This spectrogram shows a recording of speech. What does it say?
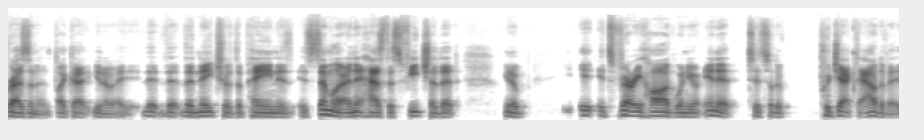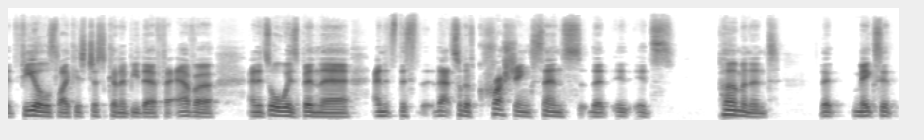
resonant. Like a, you know, eh, the, the, the nature of the pain is is similar, and it has this feature that, you know, it, it's very hard when you're in it to sort of project out of it. It feels like it's just going to be there forever, and it's always been there, and it's this that sort of crushing sense that it, it's permanent that makes it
